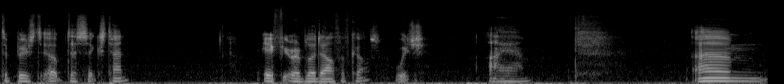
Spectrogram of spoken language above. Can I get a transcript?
to boost it up to 610. If you're a blood elf, of course, which I am. Um,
